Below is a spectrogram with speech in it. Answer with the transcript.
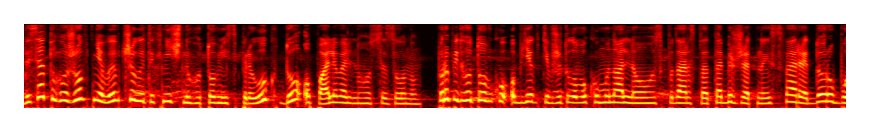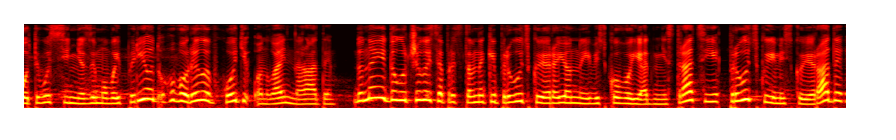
10 жовтня вивчили технічну готовність прилук до опалювального сезону. Про підготовку об'єктів житлово-комунального господарства та бюджетної сфери до роботи в осінньо-зимовий період говорили в ході онлайн-наради. До неї долучилися представники Прилуцької районної військової адміністрації, Прилуцької міської ради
